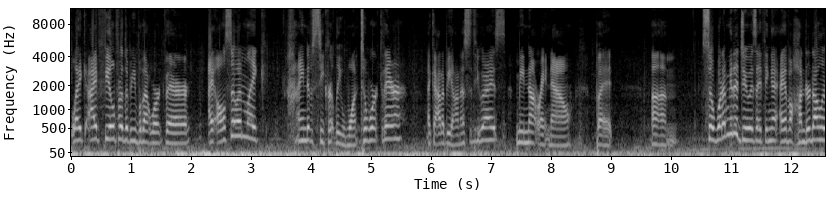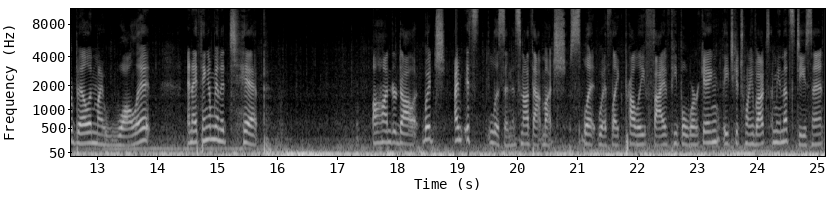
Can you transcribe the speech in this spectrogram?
like, I feel for the people that work there. I also am like, kind of secretly want to work there. I gotta be honest with you guys. I mean, not right now, but um, so what I'm gonna do is I think I have a hundred dollar bill in my wallet, and I think I'm gonna tip a hundred dollar, which I'm. It's listen, it's not that much split with like probably five people working. They each get twenty bucks. I mean, that's decent.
